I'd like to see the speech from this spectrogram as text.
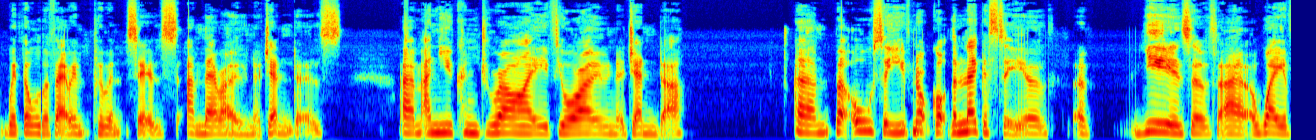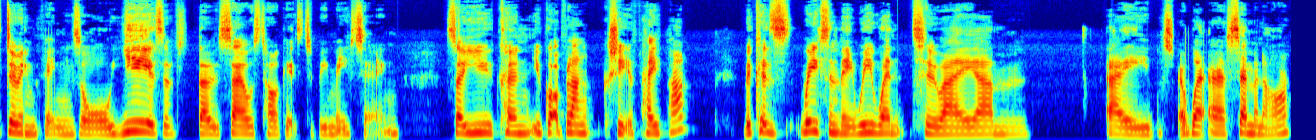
with all of their influences and their own agendas. Um, and you can drive your own agenda. Um, but also, you've not got the legacy of, of years of uh, a way of doing things or years of those sales targets to be meeting. So you can, you've got a blank sheet of paper because recently we went to a, um, a, a, a seminar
